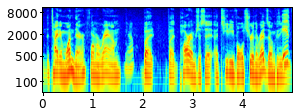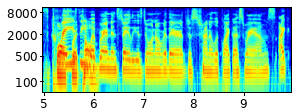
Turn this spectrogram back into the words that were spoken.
the tight end one there, former Ram. Yep. But but Parham's just a, a TD vulture in the red zone because he's It's 12 foot crazy tall. what Brandon Staley is doing over there, just trying to look like us Rams. Like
